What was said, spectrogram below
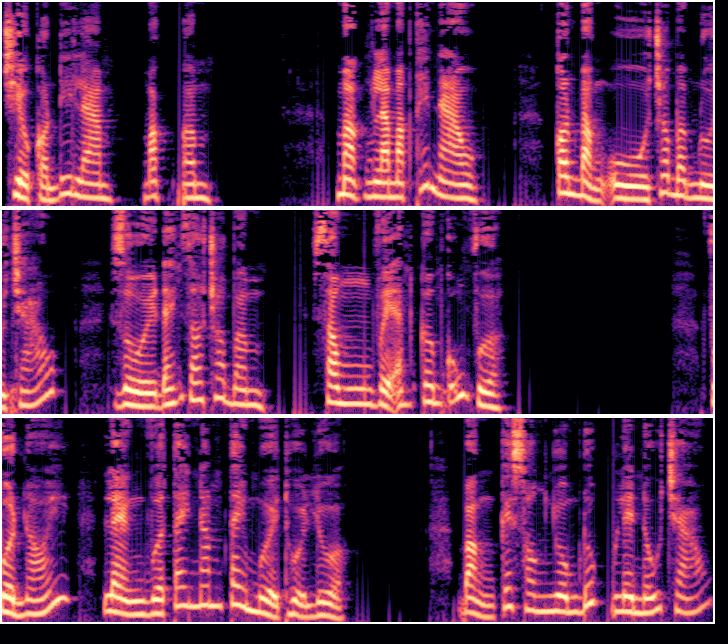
chiều còn đi làm, mặc bầm. Mặc là mặc thế nào? Con bằng ù cho bầm nồi cháo, rồi đánh gió cho bầm, xong về ăn cơm cũng vừa. Vừa nói, lẻn vừa tay năm tay mười thổi lửa, bằng cái son nhôm đúc lên nấu cháo,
